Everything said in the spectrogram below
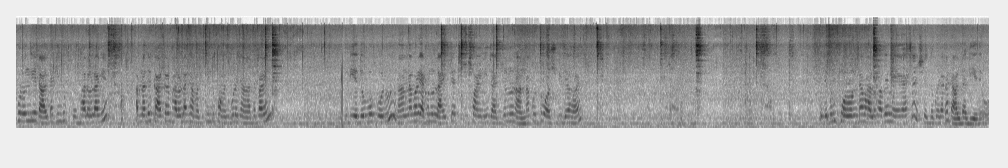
ফোড়ন দিয়ে ডালটা কিন্তু খুব ভালো লাগে। আপনাদের কার কার ভালো লাগে আমাদের কিন্তু কমেন্ট করে জানাতে পারেন। দিয়ে দেবো হলুদ রান্নাঘরে এখনও লাইটটা ঠিক হয়নি, যার জন্য রান্না করতেও অসুবিধে হয়। তো দেখুন, ফোড়নটা ভালোভাবে হয়ে গেছে, সেদ্ধ করে রাখা ডালটা দিয়ে দেবো।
